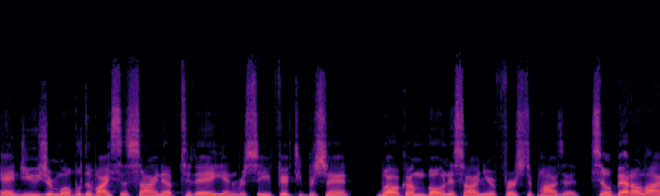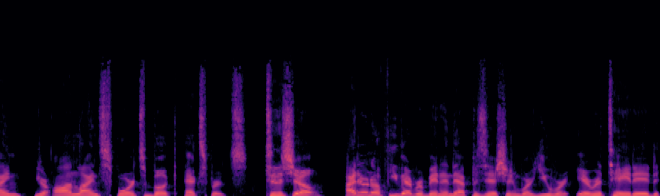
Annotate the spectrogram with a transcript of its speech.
and use your mobile device to sign up today and receive 50% welcome bonus on your first deposit. So BetOnline, your online sports book experts. To the show. I don't know if you've ever been in that position where you were irritated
